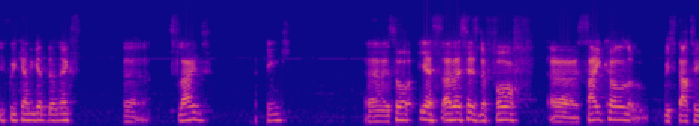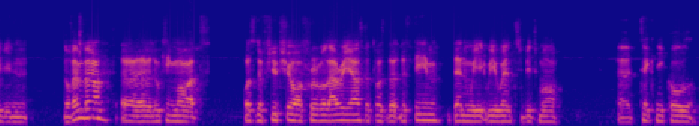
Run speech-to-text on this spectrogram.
if we can get the next slide, I think. Uh, so yes, as I said, the fourth uh, cycle we started in November, uh, looking more at what's the future of rural areas. That was the, the theme. Then we we went a bit more uh, technical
